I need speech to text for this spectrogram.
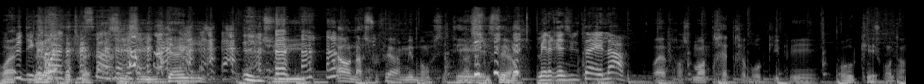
Ouais, de l'à peu tout près. ça. C'est c'est une dinguerie. Tu- Ah, on a souffert, mais bon, c'était. Mais le résultat est là. Ouais, franchement, très très beau clip et Ok. je suis content.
